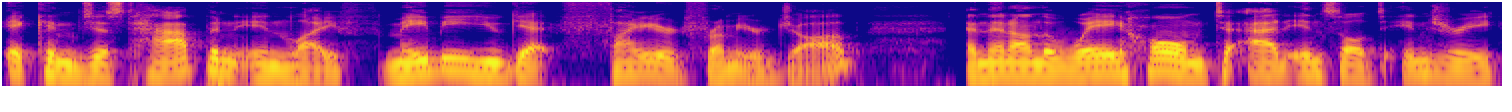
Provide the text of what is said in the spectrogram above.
it can just happen in life. Maybe you get fired from your job, and then on the way home, to add insult to injury,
